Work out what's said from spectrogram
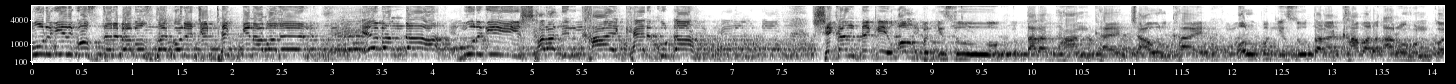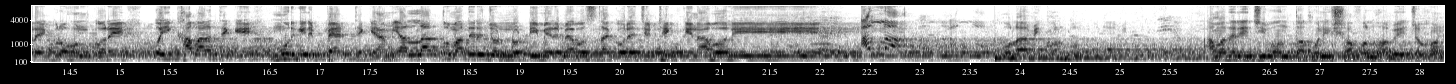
মুরগির গোস্তের ব্যবস্থা করেছি। ঠিক কিনা বলেন? থেকে, অল্প কিছু তারা ধান খায়, চাউল খায়, অল্প কিছু তারা খাবার আরোহণ করে, গ্রহণ করে। ওই খাবার থেকে, মুরগির পেট থেকে আমি আল্লাহ তোমাদের জন্য ডিমের ব্যবস্থা করেছি, ঠিক কিনা বলি? আল্লাহ! গোলামি করব। আমাদের এই জীবন তখনই সফল হবে যখন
